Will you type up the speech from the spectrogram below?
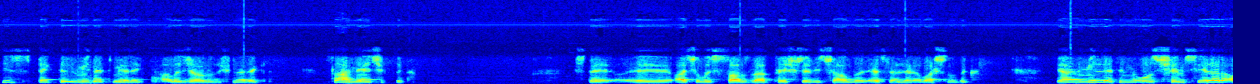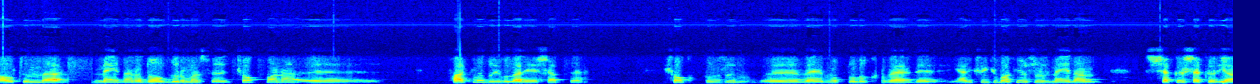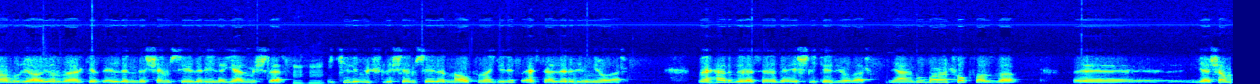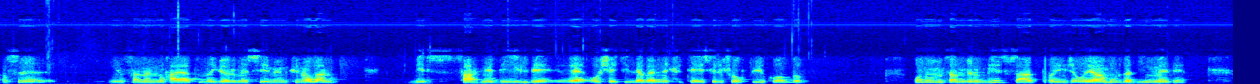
biz pek de ümit etmeyerek alacağını düşünerek sahneye çıktık. İşte e, açılış sazlar peşrevi çaldığı eserlere başladık. Yani milletin o şemsiyeler altında meydanı doldurması çok bana e, farklı duygular yaşattı. Çok huzur e, ve mutluluk verdi. Yani çünkü bakıyorsunuz meydan şakır şakır yağmur yağıyor ve herkes ellerinde şemsiyeleriyle gelmişler. Hı hı. İkili üçlü şemsiyelerin altına girip eserleri dinliyorlar. Ve her bir esere de eşlik ediyorlar. Yani bu bana çok fazla e, yaşaması insanın hayatında görmesi mümkün olan bir sahne değildi ve o şekilde bende şu tesiri çok büyük oldu. Onu unutamıyorum. Bir saat boyunca o yağmur da dinmedi.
